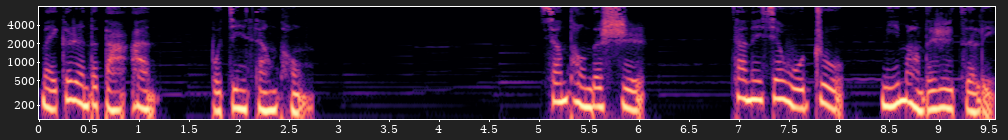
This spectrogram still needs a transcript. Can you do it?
每个人的答案不尽相同。相同的是，在那些无助、迷茫的日子里，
